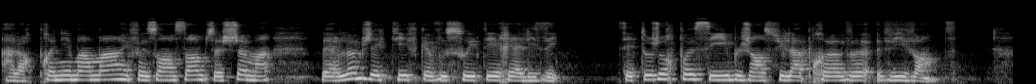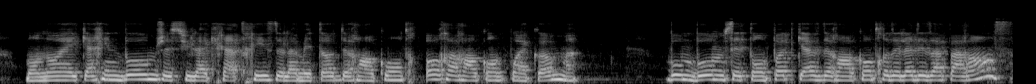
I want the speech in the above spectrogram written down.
Alors prenez ma main et faisons ensemble ce chemin vers l'objectif que vous souhaitez réaliser. C'est toujours possible, j'en suis la preuve vivante. Mon nom est Karine Baum, je suis la créatrice de la méthode de rencontre aurarencontre.com. Boum Boum, c'est ton podcast de rencontre au-delà des apparences.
